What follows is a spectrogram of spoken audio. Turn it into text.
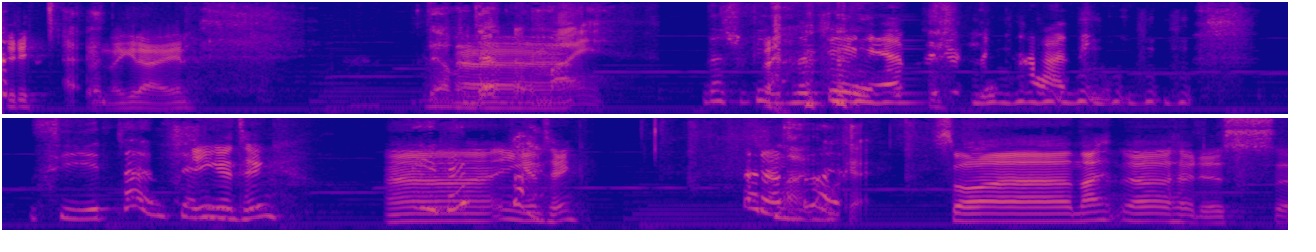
dryppende greier. Ja, det er Eh. bare meg. Det er så fint når dere. Sier det. sier- Ingenting. Uh, ingenting. Nei, okay. Så eh, nei, det høres, eh,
